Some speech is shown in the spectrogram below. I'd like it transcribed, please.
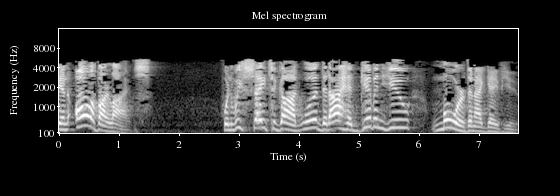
in all of our lives when we say to God, Would that I had given you more than I gave you.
